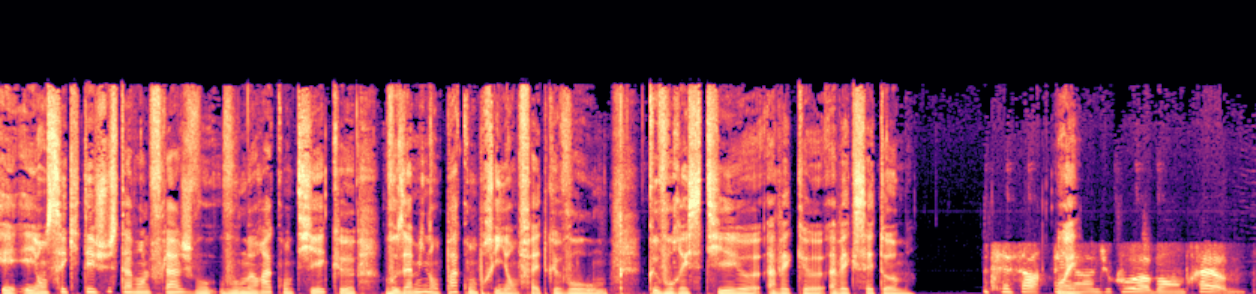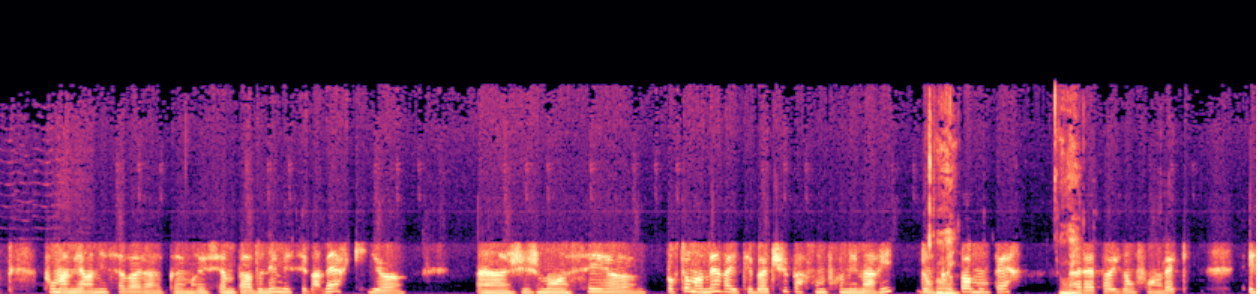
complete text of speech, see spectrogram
Et, on s'est quitté juste avant le flash. Vous, vous me racontiez que vos amis n'ont pas compris en fait que vous que vous restiez euh, avec avec cet homme. C'est ça. Et du coup, bon après, pour ma meilleure amie, ça va, elle a quand même réussi à me pardonner, mais c'est ma mère qui un jugement assez Pourtant, ma mère a été battue par son premier mari, donc euh, pas mon père. Elle n'a pas eu d'enfant avec. Et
